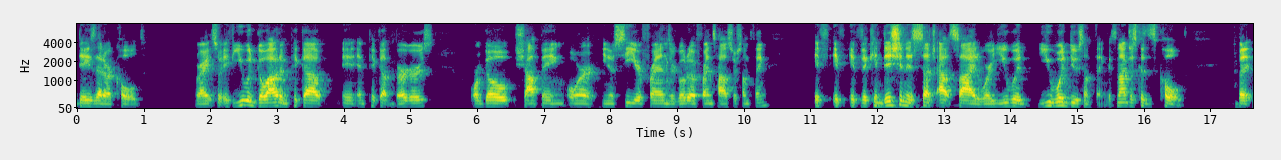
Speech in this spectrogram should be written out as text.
days that are cold, right? So if you would go out and pick out and pick up burgers or go shopping or, you know, see your friends or go to a friend's house or something, if if if the condition is such outside where you would you would do something. It's not just cuz it's cold. But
